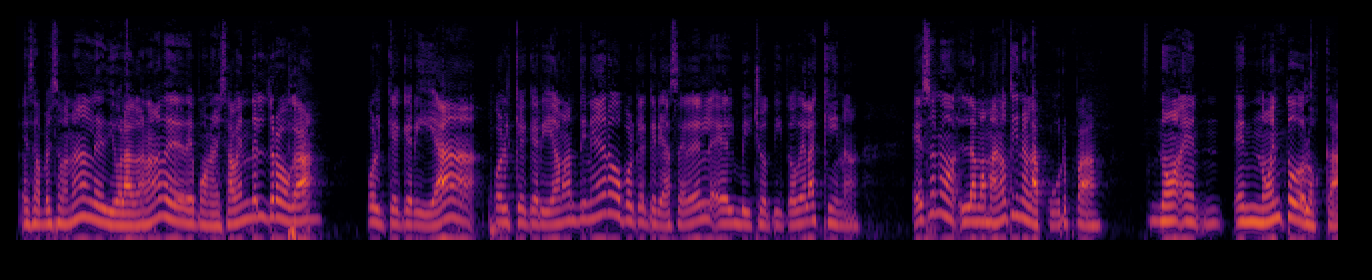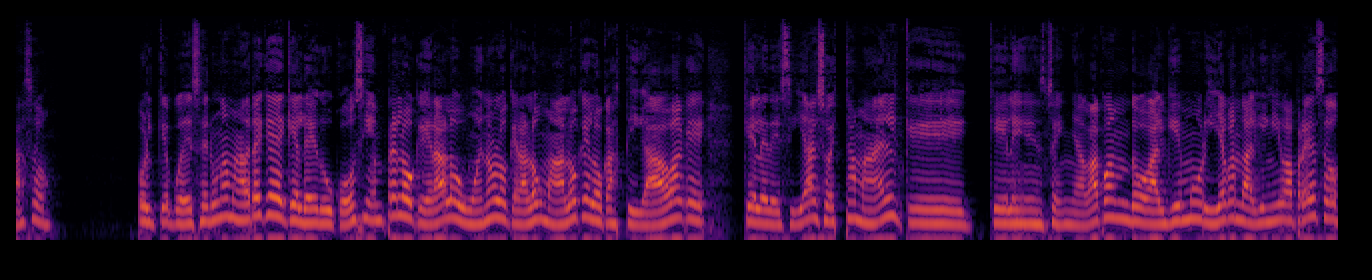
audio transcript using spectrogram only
esa persona le dio la gana de, de ponerse a vender droga porque quería, porque quería más dinero o porque quería ser el, el bichotito de la esquina. Eso no, la mamá no tiene la culpa. No en, en- no en todos los casos. Porque puede ser una madre que, que le educó siempre lo que era lo bueno, lo que era lo malo, que lo castigaba, que, que le decía eso está mal, que, que le enseñaba cuando alguien moría, cuando alguien iba preso,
